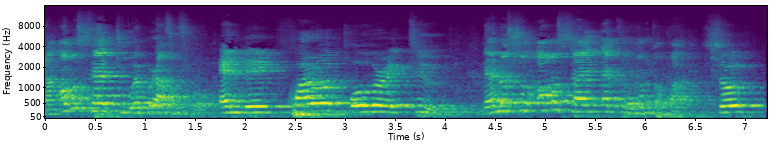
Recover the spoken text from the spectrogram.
na ɔmo san tu ebura foforɔ and they quarreled over it too. na ɛno nso ɔmo san ɛko ho ntɔkwa So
